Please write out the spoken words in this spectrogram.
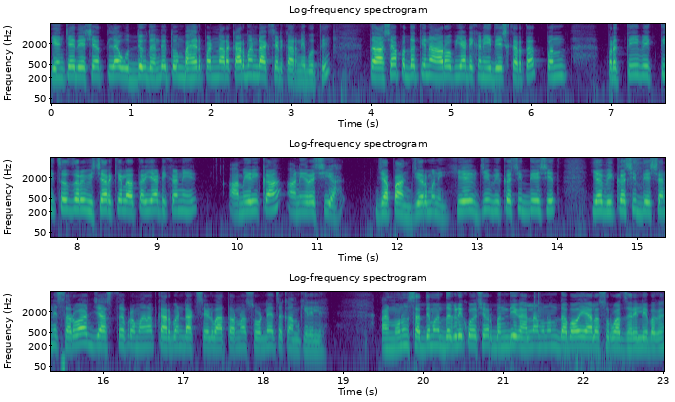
यांच्या देशातल्या उद्योगधंद्यातून बाहेर पडणारा कार्बन डायऑक्साईड कारणीभूत आहे. तर अशा पद्धतीनं आरोप या ठिकाणी हे देश करतात. पण प्रत्येक व्यक्तीचं जर विचार केला तर या ठिकाणी अमेरिका आणि रशिया जपान जर्मनी हे जे विकसित देश आहेत या विकसित देशाने सर्वात जास्त प्रमाणात कार्बन डायऑक्साईड वातावरणात सोडण्याचं काम केलेलं आहे. आणि म्हणून सध्या मग दगडी कोळशावर बंदी घालणं म्हणून दबाव यायला सुरुवात झालेली आहे बघा.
